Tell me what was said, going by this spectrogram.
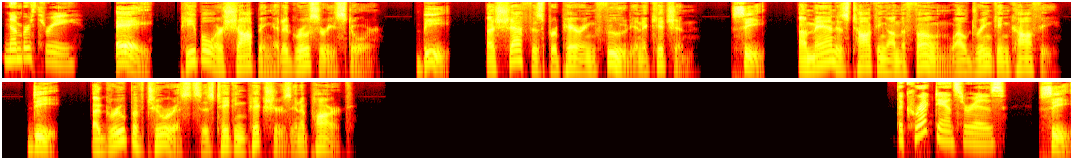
number 3. A. People are shopping at a grocery store. B. A chef is preparing food in a kitchen. C. A man is talking on the phone while drinking coffee. D. A group of tourists is taking pictures in a park. The correct answer is C.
